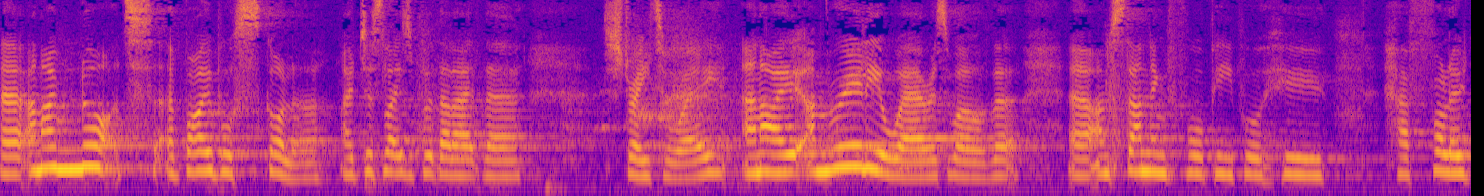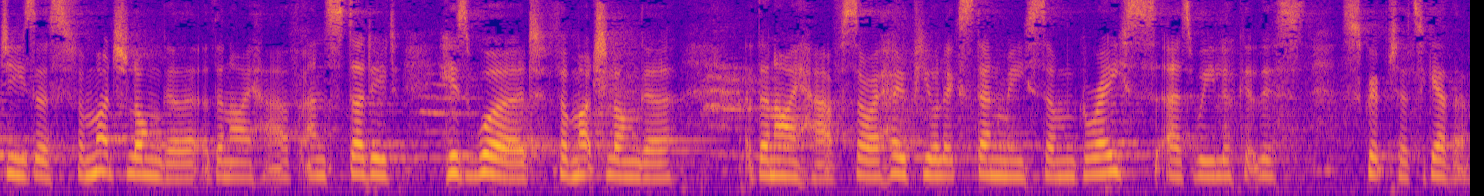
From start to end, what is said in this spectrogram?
uh, and I'm not a Bible scholar. I'd just like to put that out there straight away. And I am really aware as well that uh, I'm standing before people who have followed Jesus for much longer than I have and studied his word for much longer than I have. So I hope you'll extend me some grace as we look at this scripture together.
